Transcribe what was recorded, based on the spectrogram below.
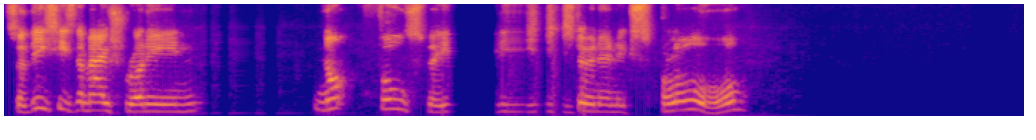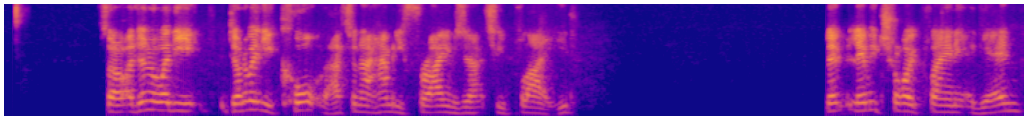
so this is the mouse running not full speed, he's doing an explore So I don't know whether you don't know whether you caught that. I don't know how many frames you actually played. Let, let me try playing it again.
